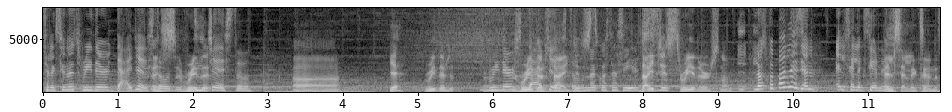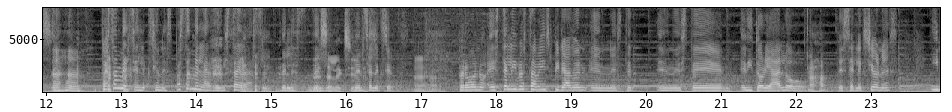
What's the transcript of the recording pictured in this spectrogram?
Selecciones Reader Digest Es o Reader- Digest Ah, yeah, readers, Reader's, Reader's Digest, Digest. una cosa así. Digest readers, ¿no? Los papás le decían el Selecciones. El selecciones. sí. Ajá. Pásame el selecciones, pásame la revista de, las- del, De del- selecciones. del selecciones. Ajá. Pero bueno, este libro estaba inspirado en, en este, en este editorial o Ajá. de selecciones. Y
